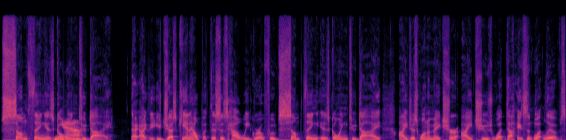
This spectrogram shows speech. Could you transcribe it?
Something is going yeah. to die. I, I, you just can't help it. This is how we grow food. Something is going to die. I just want to make sure I choose what dies and what lives.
